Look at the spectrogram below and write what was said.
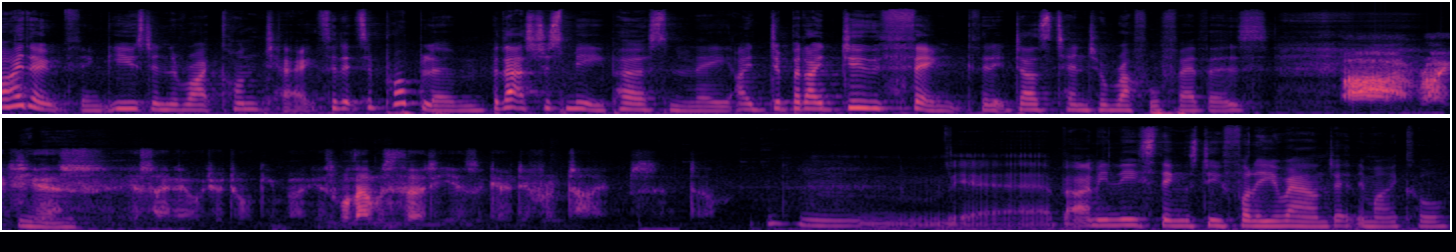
I don't think used in the right context that it's a problem. But that's just me personally. I do, but I do think that it does tend to ruffle feathers. Ah, right. Yes, yes, I know what you're talking about. Yes. Well, that was 30 years ago, different times. And, um, Yeah, but I mean, these things do follow you around, don't they, Michael?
